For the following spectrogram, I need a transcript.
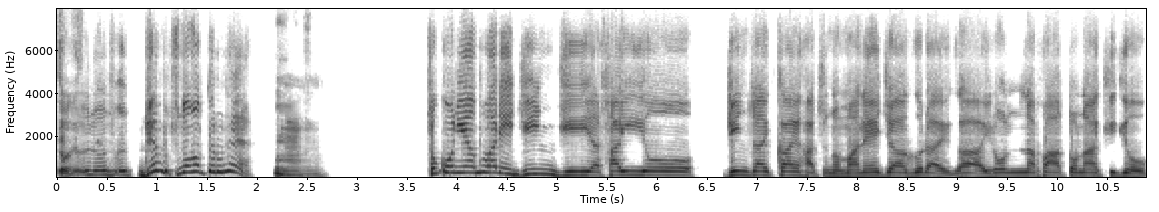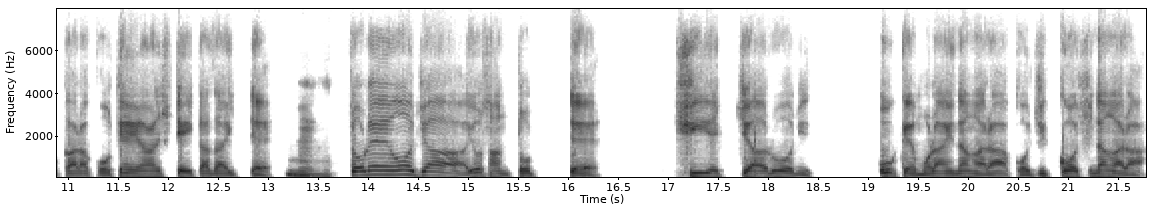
そうです。全部つながってるね。うん。そこにやっぱり人事や採用、人材開発のマネージャーぐらいがいろんなパートナー企業からこう提案していただいて、うん。それをじゃあ予算取って CHRO に OK もらいながら、こう実行しながら、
